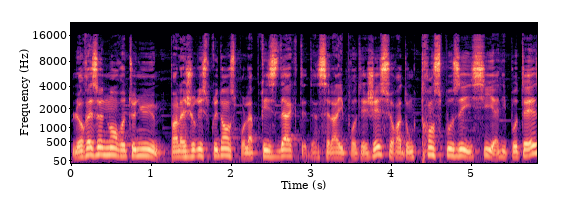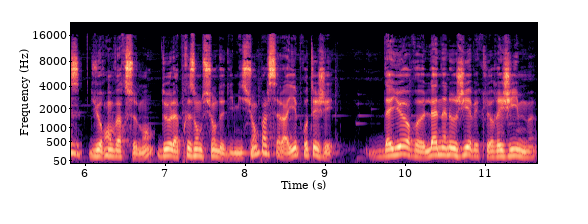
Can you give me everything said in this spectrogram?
Le raisonnement retenu par la jurisprudence pour la prise d'acte d'un salarié protégé sera donc transposé ici à l'hypothèse du renversement de la présomption de démission par le salarié protégé. D'ailleurs, l'analogie avec le régime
